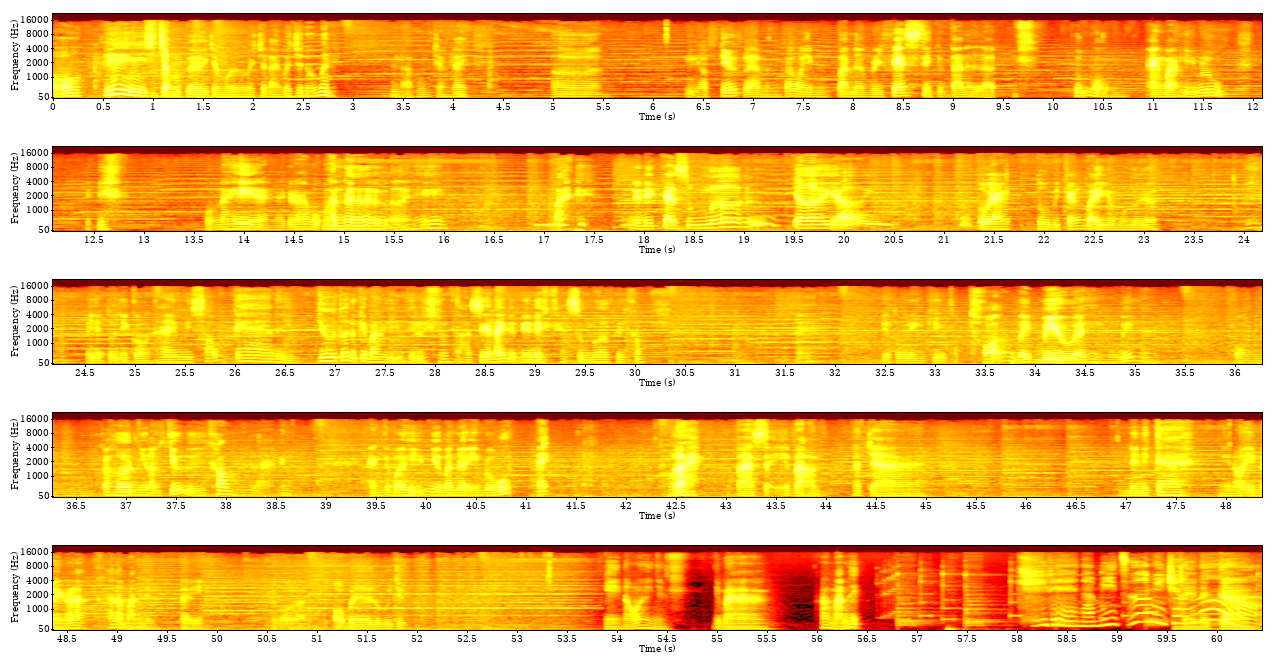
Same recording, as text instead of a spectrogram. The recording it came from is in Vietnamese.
Ok, xin chào mọi người, chào mọi người quay trở lại với channel của mình. Mình là Quân Trần đây. Ờ... Thì hợp trước là mình có quay một banner refresh thì chúng ta đã là thú hồn ăn bà hiểm luôn. Thì, Hôm nay lại ra một banner nữa rồi. Má, này đi Kasumer nữa, trời ơi. Tôi ăn, tôi bị cắn bay rồi mọi người ơi. Bây giờ tôi chỉ còn 26k thì chưa tới được cái bảo hiểm thì chúng ta sẽ lấy được Nenica Summer hay không? Giờ tôi đang kiểu thập thoáng với Bill ấy, không biết là còn có hơn như lần trước được hay không hay là ăn ăn cái bảo hiểm như banner em robot đấy. Rồi, ta sẽ vào gacha Nenica nghe nói em này nó là khá là mạnh đấy đấy gọi là OB luôn chứ nghe nói thôi nha nhưng mà khá mạnh đấy 綺麗な湖じゃねえねなか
